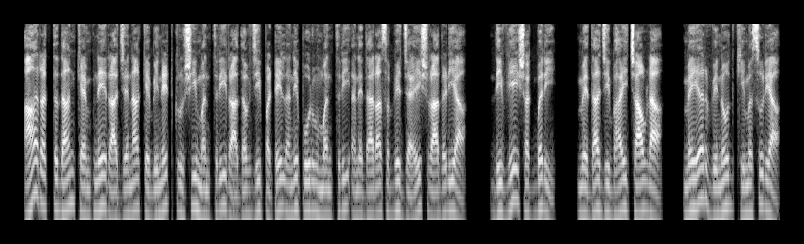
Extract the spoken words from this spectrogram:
આ રક્તદાન કેમ્પને રાજ્યના કેબિનેટ કૃષિ મંત્રી રાધવજી પટેલ અને પૂર્વ મંત્રી અને ધારાસભ્ય જયેશ રાદડિયા, દિવ્યેશ અકબરી, મેધાજીભાઈ ચાવડા, મેયર વિનોદ ખીમસુરિયા,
